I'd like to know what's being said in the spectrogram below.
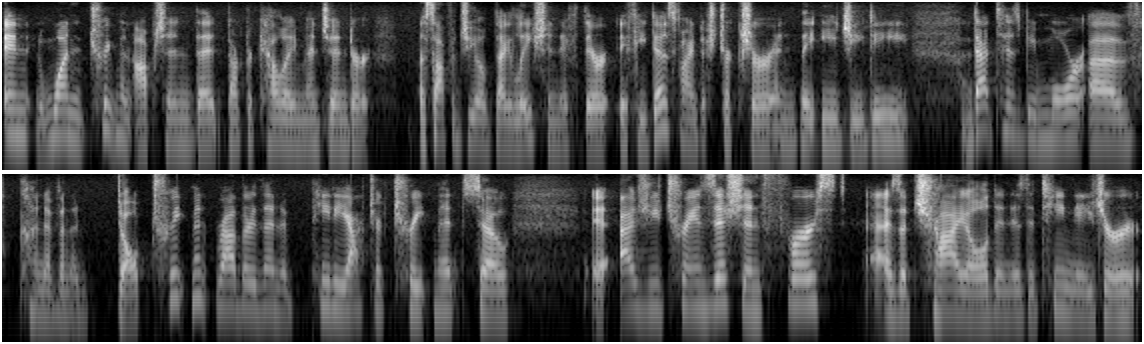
And one treatment option that Dr. Callaway mentioned, or esophageal dilation, if there if he does find a stricture in the EGD, that tends to be more of kind of an adult treatment rather than a pediatric treatment. So eh, as you transition first as a child and as a teenager,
